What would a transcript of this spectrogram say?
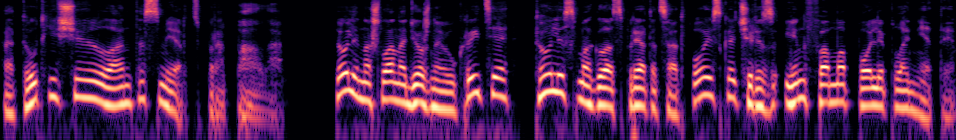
А тут еще и Ланта смерть пропала. То ли нашла надежное укрытие, то ли смогла спрятаться от поиска через инфомополе планеты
